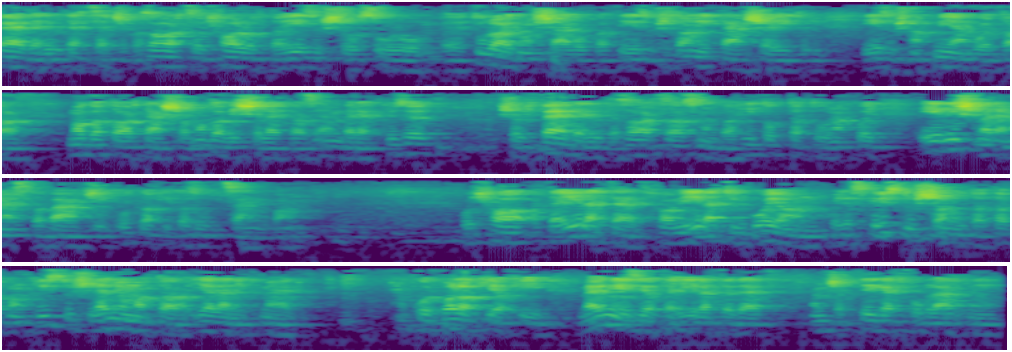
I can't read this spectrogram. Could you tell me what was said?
felderült egyszer csak az arca, hogy hallotta Jézusról szóló tulajdonságokat, Jézus tanításait, hogy Jézusnak milyen volt a magatartása, magaviselete az emberek között, és hogy felderült az arca, azt mondta a hitoktatónak, hogy én ismerem ezt a bácsit, ott lakik az utcánkban. Hogyha a te életed, ha mi életünk olyan, hogy ez Krisztussal mutat, abban Krisztus lenyomata jelenik meg, akkor valaki, aki megnézi a te életedet, nem csak téged fog látni,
